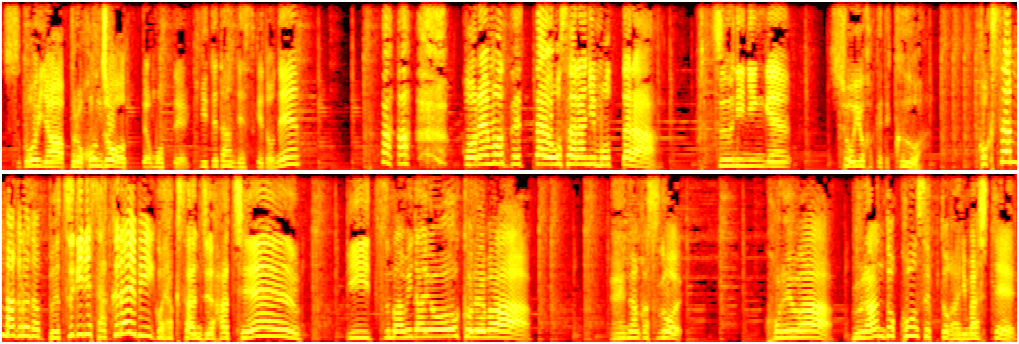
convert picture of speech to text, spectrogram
すごいな、プロ根性って思って聞いてたんですけどね。これも絶対お皿に盛ったら、普通に人間、醤油かけて食うわ。国産マグロのぶつ切り桜エビ538円。いいつまみだよ、これは。えー、なんかすごい。これは、ブランドコンセプトがありまして、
